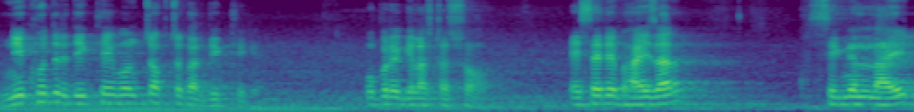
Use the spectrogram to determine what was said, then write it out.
নিখুঁতের দিক থেকে এবং চকচকার দিক থেকে। উপরের গ্লাসটা সহ। এই সাইডে ভাইজার, সিগন্যাল লাইট,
